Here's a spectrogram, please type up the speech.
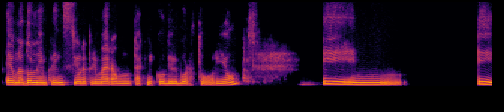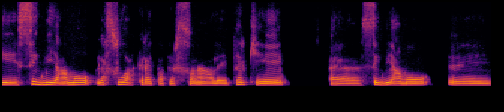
è una donna in pensione, prima era un tecnico di laboratorio. E, e seguiamo la sua crepa personale perché eh, seguiamo eh,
